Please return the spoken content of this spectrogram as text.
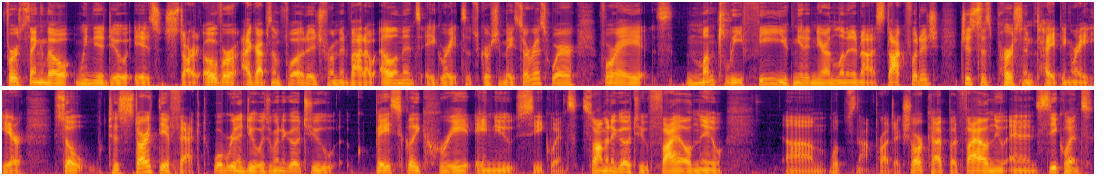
First thing though we need to do is start over. I grabbed some footage from Envato Elements, a great subscription-based service where for a monthly fee you can get a near unlimited amount of stock footage, just this person typing right here. So to start the effect, what we're gonna do is we're gonna go to basically create a new sequence. So I'm gonna go to File, New, um, whoops, not Project Shortcut, but File, New, and Sequence.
